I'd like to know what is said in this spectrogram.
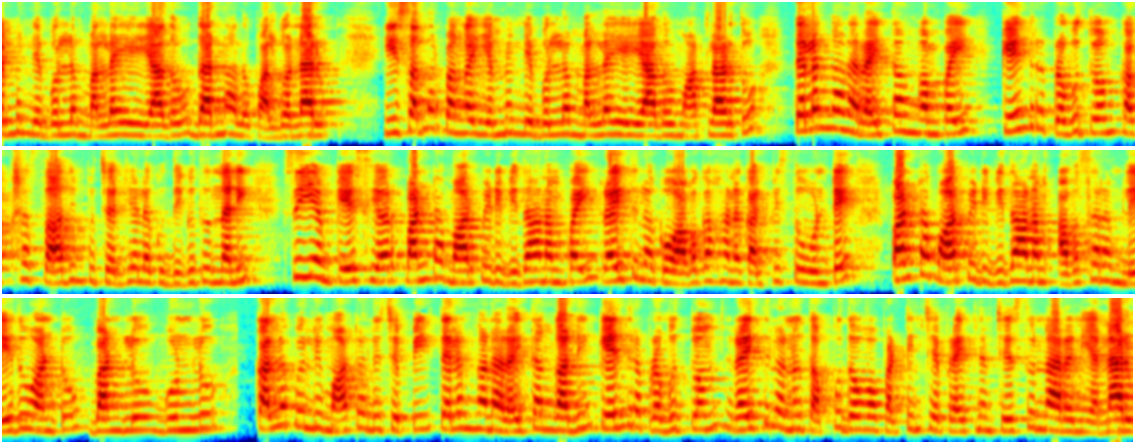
ఎమ్మెల్యే బుల్లం మల్లయ్య యాదవ్ ధర్నాలో పాల్గొన్నారు. ఈ సందర్భంగా ఎమ్మెల్యే బుల్లం మల్లయ్య యాదవ్ మాట్లాడుతూ తెలంగాణ రైతాంగంపై కేంద్ర ప్రభుత్వం కక్ష సాధింపు చర్యలకు దిగుతుందని సీఎం కేసీఆర్ పంట మార్పిడి విధానంపై రైతులకు అవగాహన కల్పిస్తూ ఉంటే పంట మార్పిడి విధానం అవసరం లేదు అంటూ బండ్లు గుండ్లు కళ్ళబొల్లి మాటలు చెప్పి తెలంగాణ రైతాంగాన్ని కేంద్ర ప్రభుత్వం రైతులను తప్పుదోవ పట్టించే ప్రయత్నం చేస్తున్నారని అన్నారు.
